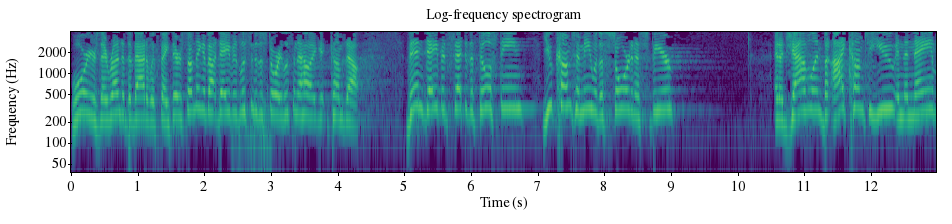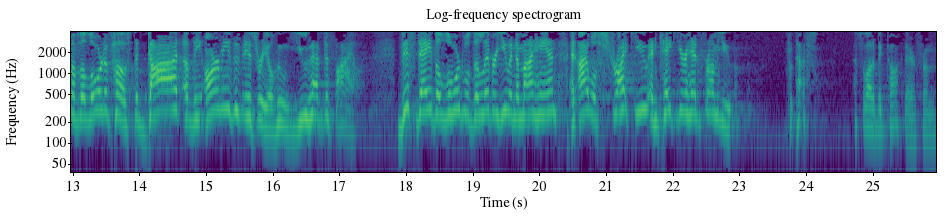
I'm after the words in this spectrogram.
Warriors, they run to the battle with faith. There's something about David. Listen to the story. Listen to how it comes out. Then David said to the Philistine, You come to me with a sword and a spear and a javelin, but I come to you in the name of the Lord of hosts, the God of the armies of Israel, whom you have defiled. This day the Lord will deliver you into my hand, and I will strike you and take your head from you. That's, that's a lot of big talk there from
